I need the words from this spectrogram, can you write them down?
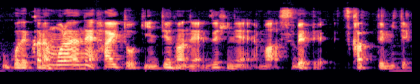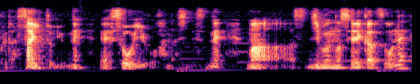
ここでからもらえるね、配当金っていうのはね、ぜひね、まあ、すべて使ってみてくださいというね、えそういうお話ですね。まあ、自分の生活をね、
